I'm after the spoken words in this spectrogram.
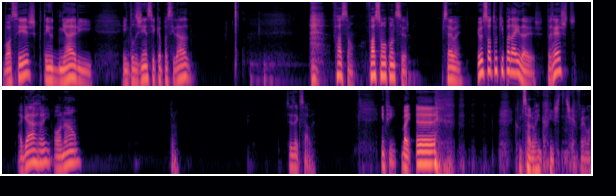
Vocês que têm o dinheiro e a inteligência e a capacidade, façam, façam acontecer. Percebem? Eu só estou aqui para dar ideias. De resto, agarrem ou não. Pronto. Vocês é que sabem. Enfim, bem. Uh... Começaram bem com isto, desculpem lá.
